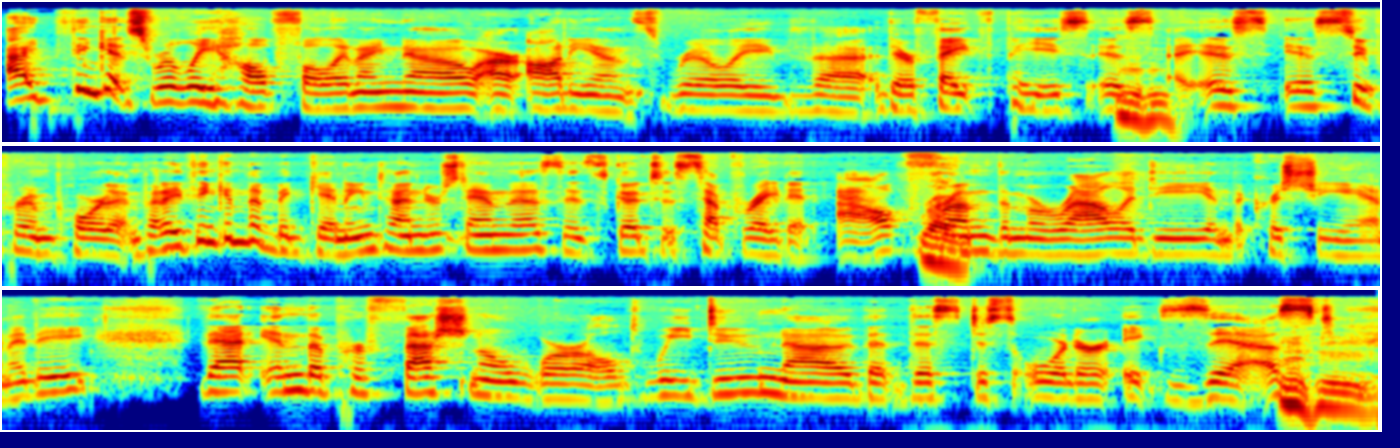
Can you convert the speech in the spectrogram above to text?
I think it's really helpful, and I know our audience really the their faith piece is mm-hmm. is is super important. But I think in the beginning to understand this, it's good to separate it out right. from the morality and the Christianity. That in the professional world, we do know that this disorder exists. Mm-hmm.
